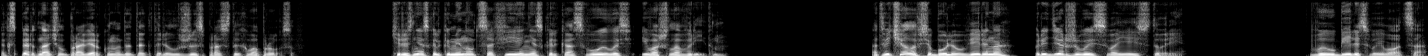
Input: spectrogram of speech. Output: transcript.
Эксперт начал проверку на детекторе лжи с простых вопросов. Через несколько минут София несколько освоилась и вошла в ритм. Отвечала все более уверенно, придерживаясь своей истории. «Вы убили своего отца?»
